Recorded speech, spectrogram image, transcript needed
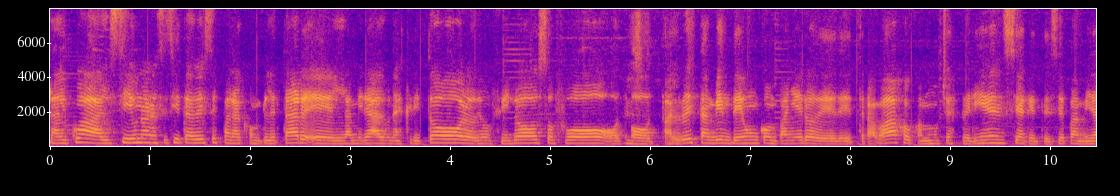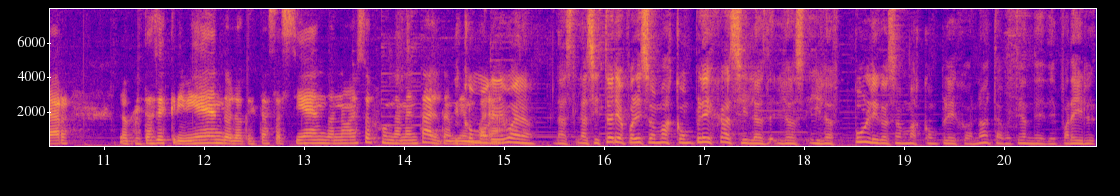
Tal cual, sí, uno necesita a veces para completar eh, la mirada de un escritor o de un filósofo o, tal vez también de un compañero de, de, trabajo con mucha experiencia que te sepa mirar lo que estás escribiendo, lo que estás haciendo, ¿no? Eso es fundamental también. Es como que, bueno, las, historias por ahí son más complejas y los, y los públicos son más complejos, ¿no? Esta cuestión de, por ahí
